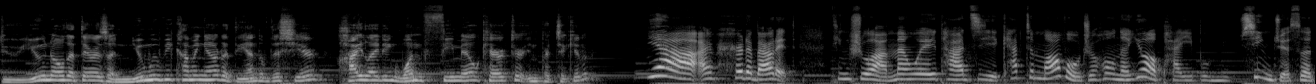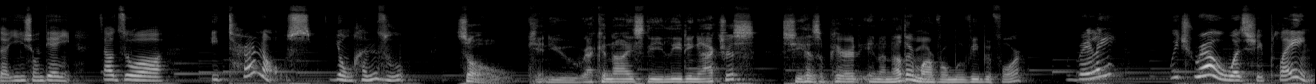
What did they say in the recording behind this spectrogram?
Do you know that there is a new movie coming out at the end of this year, highlighting one female character in particular? Yeah, I've heard about it. 听说啊，漫威它继 Captain Marvel 之后呢，又要拍一部女性角色的英雄电影，叫做《Eternals》永恒族。So, can you recognize the leading actress? She has appeared in another Marvel movie before. Really? Which role was she playing?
